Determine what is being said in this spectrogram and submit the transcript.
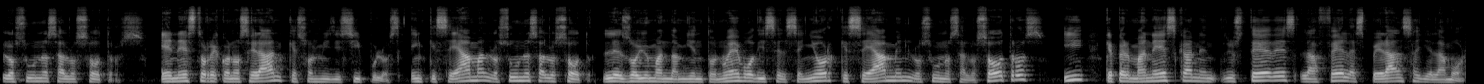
los unos a los otros. En esto reconocerán que son mis discípulos, en que se aman los unos a los otros. Les doy un mandamiento nuevo, dice el Señor, que se amen los unos a los otros y que permanezcan entre ustedes la fe, la esperanza y el amor.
